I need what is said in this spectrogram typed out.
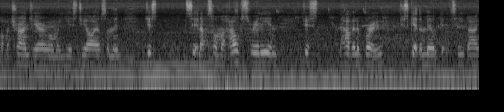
like my Trangia or my USGI or something, just sitting outside my house really and just having a brew, just get the milk, get the tea bag.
